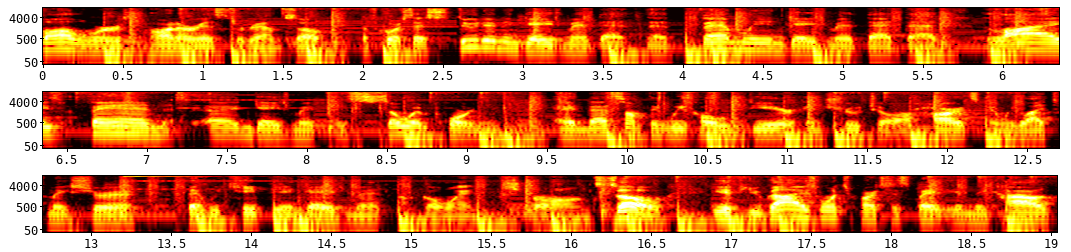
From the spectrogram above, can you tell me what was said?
followers on our instagram. So of course that student engagement that that family engagement that that live fan uh, engagement is so important and that's something we hold dear and true to our hearts and we like to make sure that we keep the engagement going strong. So if you guys want to participate in the how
